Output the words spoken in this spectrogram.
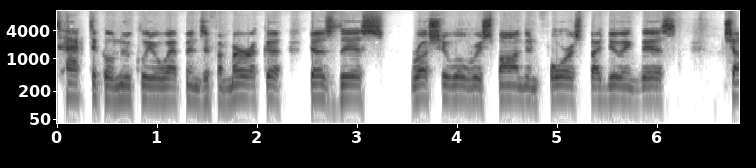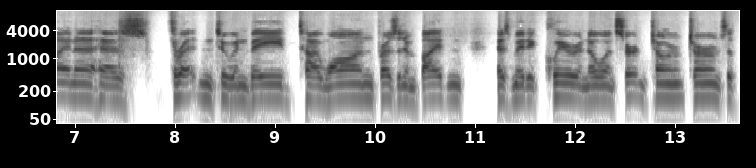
tactical nuclear weapons. If America does this, Russia will respond in force by doing this. China has threatened to invade Taiwan. President Biden has made it clear in no uncertain term, terms that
